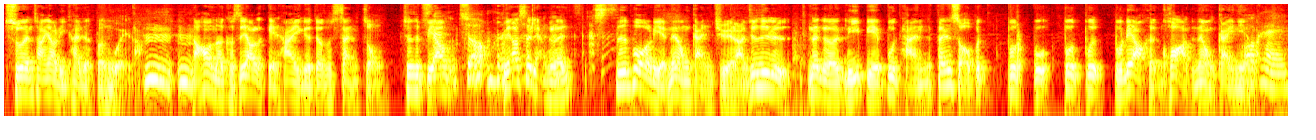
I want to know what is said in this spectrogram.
苏文昌要离开的氛围啦，嗯嗯，然后呢，可是要给他一个叫做善终，就是不要不要是两个人撕破脸那种感觉啦，就是那个离别不谈，分手不不不不不不撂狠话的那种概念，OK，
